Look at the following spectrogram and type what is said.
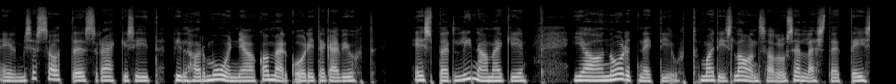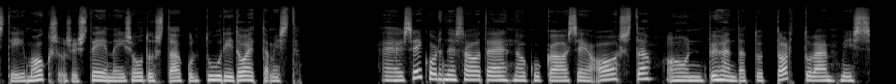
eelmises saates rääkisid Filharmoonia kammerkoori tegevjuht Esper Linnamägi ja Nordneti juht Madis Laansalu sellest, et Eesti maksusüsteem ei soodusta kultuuri toetamist. seekordne saade, nagu ka see aasta, on pühendatud Tartule, mis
